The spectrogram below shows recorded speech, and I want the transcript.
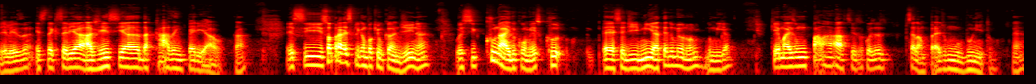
Beleza? Esse daqui seria a agência da Casa Imperial, tá? Esse, só para explicar um pouquinho o kanji, né? Esse kunai do começo, ku, esse é de Mia, até do meu nome, do Mia, que é mais um palácio, essa coisa, sei lá, um prédio bonito, né?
